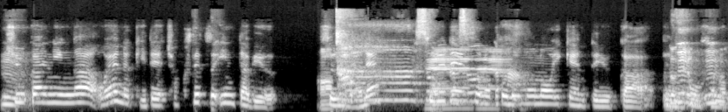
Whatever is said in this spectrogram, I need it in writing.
うん。仲介人が親抜きで直接インタビューするんだよね。ああ、それで、ね。その子供の意見というか、うん。もうその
